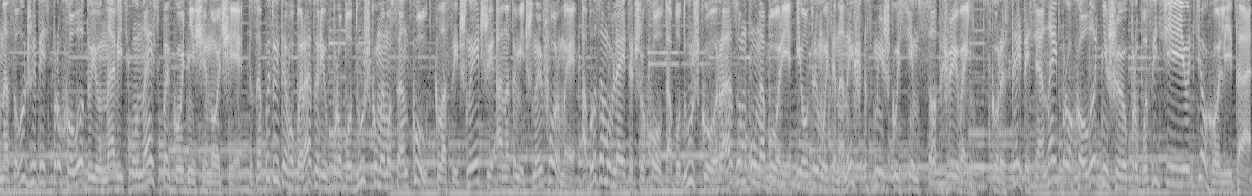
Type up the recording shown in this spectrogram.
Насолоджуйтесь прохолодою навіть у найспекотніші ночі. Запитуйте в операторів про подушку Мемосан Кул класичної чи анатомічної форми, або замовляйте чохол та подушку разом у наборі і отримуйте на них знижку 700 гривень. Скористайтеся найпрохолоднішою пропозицією цього літа.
